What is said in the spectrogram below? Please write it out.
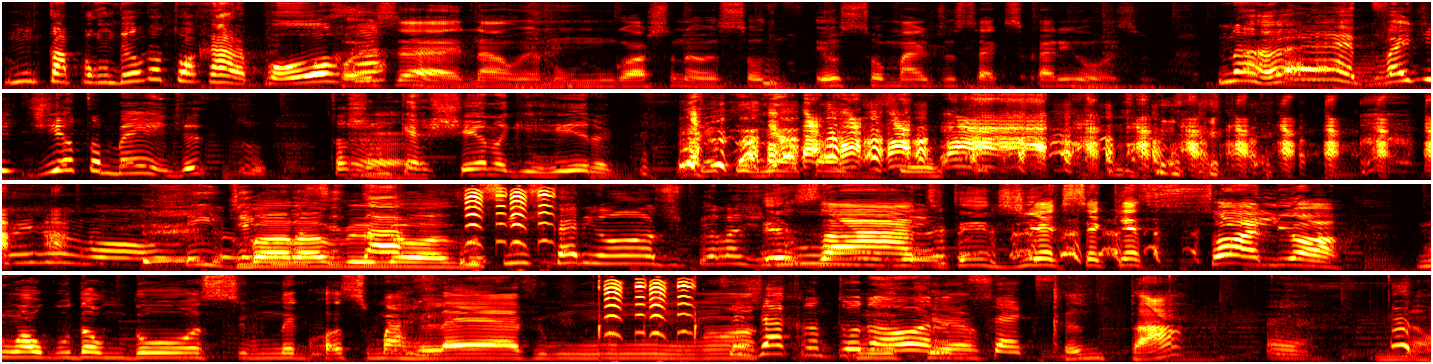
num tapão dentro da tua cara, porra. Pois é, não, eu não, não gosto, não. Eu sou, eu sou mais do sexo carinhoso. Não, é, vai de dia também. Tu tá achando É. que é Xena, guerreira, quer correr atrás do seu. Muito bom. Tem dia que você Maravilhoso. tá ursinhos carinhosos pelas Exato, nuvens. tem dia que você quer só ali, ó, num algodão doce, um negócio mais leve. Um, Você já cantou um na hora é- do sexo? Cantar? É. Não.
